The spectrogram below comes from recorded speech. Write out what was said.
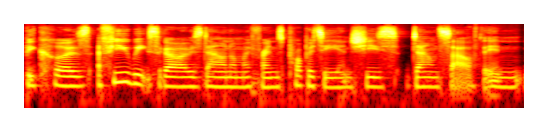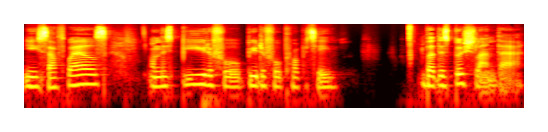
Because a few weeks ago, I was down on my friend's property and she's down south in New South Wales on this beautiful, beautiful property but there's bushland there.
